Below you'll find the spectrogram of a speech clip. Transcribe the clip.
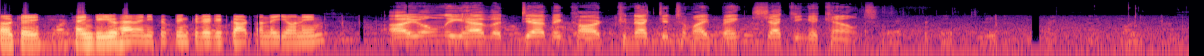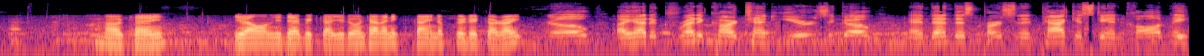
Okay. And do you have any 15 credit cards under your name? I only have a debit card connected to my bank checking account. Okay. You have only debit card. You don't have any kind of credit card, right? No, I had a credit card 10 years ago, and then this person in Pakistan called me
